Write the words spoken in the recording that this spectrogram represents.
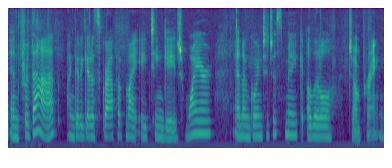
and for that I'm going to get a scrap of my 18 gauge wire and I'm going to just make a little jump ring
